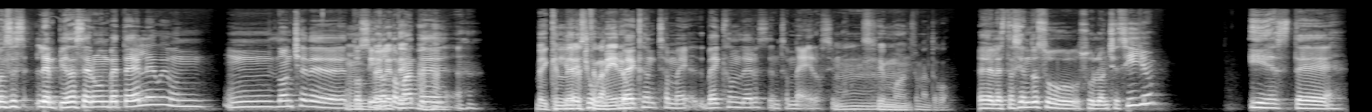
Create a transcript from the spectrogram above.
Entonces le empieza a hacer un BTL, güey, un, un lonche de tocino, BLT, tomate, ajá. ajá, Bacon, lettuce, tomato. bacon, toma- bacon, lettuce and tomato. Simón. Mm, Simón. Se me antojó. Eh, le está haciendo su, su lonchecillo. Y este,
